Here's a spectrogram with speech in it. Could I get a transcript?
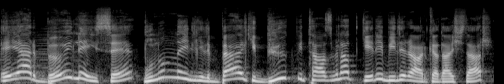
Eğer böyleyse bununla ilgili belki büyük bir tazminat gelebilir arkadaşlar.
